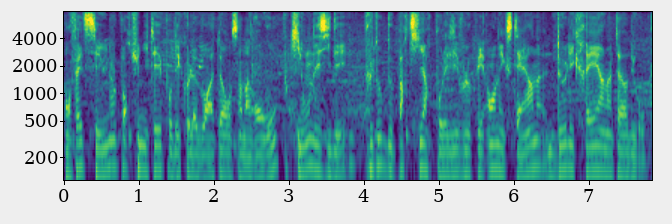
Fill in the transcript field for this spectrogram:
En fait, c'est une opportunité pour des collaborateurs au sein d'un grand groupe qui ont des idées, plutôt que de partir pour les développer en externe, de les créer à l'intérieur du groupe.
